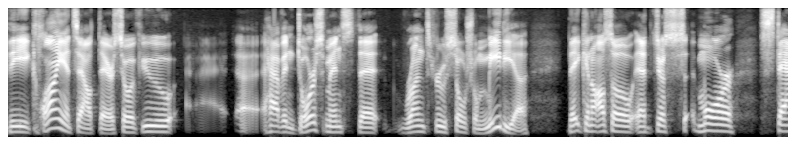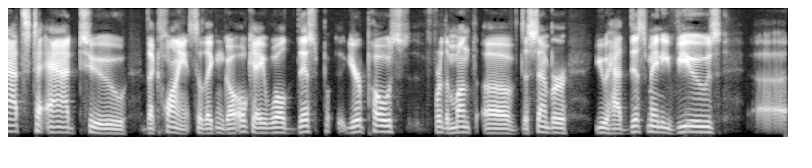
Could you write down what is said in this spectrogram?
the clients out there. So if you uh, have endorsements that run through social media, they can also add just more stats to add to the client so they can go okay well this your post for the month of december you had this many views uh,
